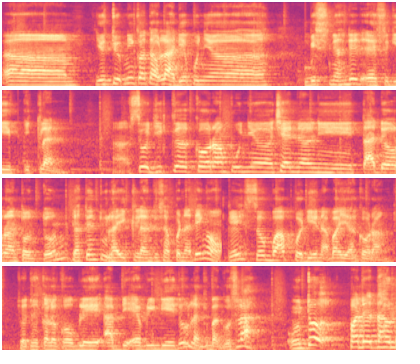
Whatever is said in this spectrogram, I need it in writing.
Uh, YouTube ni kau tahu lah dia punya bisnes dia dari segi iklan. Ha, so jika korang punya channel ni tak ada orang tonton Dah tentulah iklan tu siapa nak tengok okay? So buat apa dia nak bayar korang? Contoh kalau kau boleh update everyday tu lagi bagus lah Untuk pada tahun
